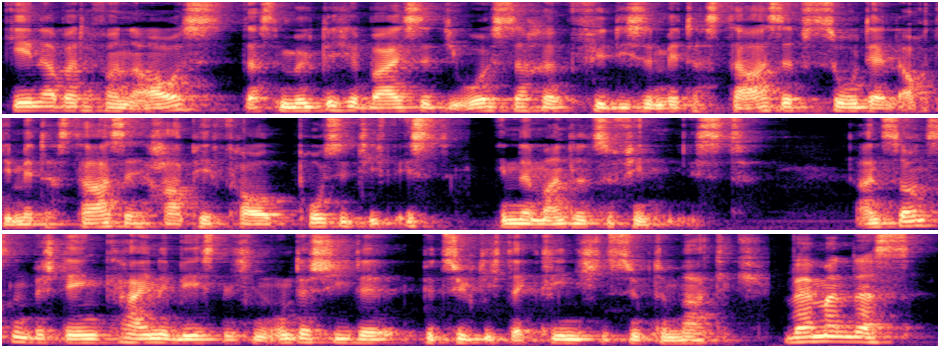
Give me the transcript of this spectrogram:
gehen aber davon aus, dass möglicherweise die Ursache für diese Metastase, so denn auch die Metastase HPV positiv ist, in der Mandel zu finden ist. Ansonsten bestehen keine wesentlichen Unterschiede bezüglich der klinischen Symptomatik. Wenn man das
